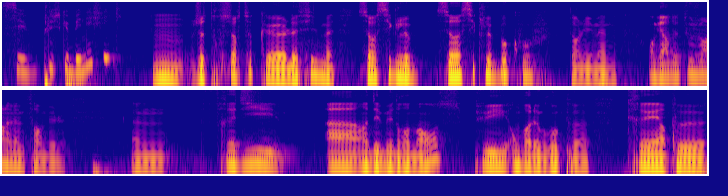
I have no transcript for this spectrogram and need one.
C'est plus que bénéfique. Hmm, je trouve surtout que le film se recycle, se recycle beaucoup dans lui-même. On garde toujours la même formule. Euh, Freddy a un début de romance, puis on voit le groupe euh, créer un peu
